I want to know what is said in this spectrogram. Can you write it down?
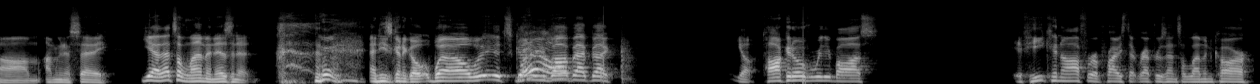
um, I'm going to say, yeah, that's a lemon, isn't it? and he's going to go, well, it's going to Well- be back, back, back. Yo, talk it over with your boss. If he can offer a price that represents a lemon car,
